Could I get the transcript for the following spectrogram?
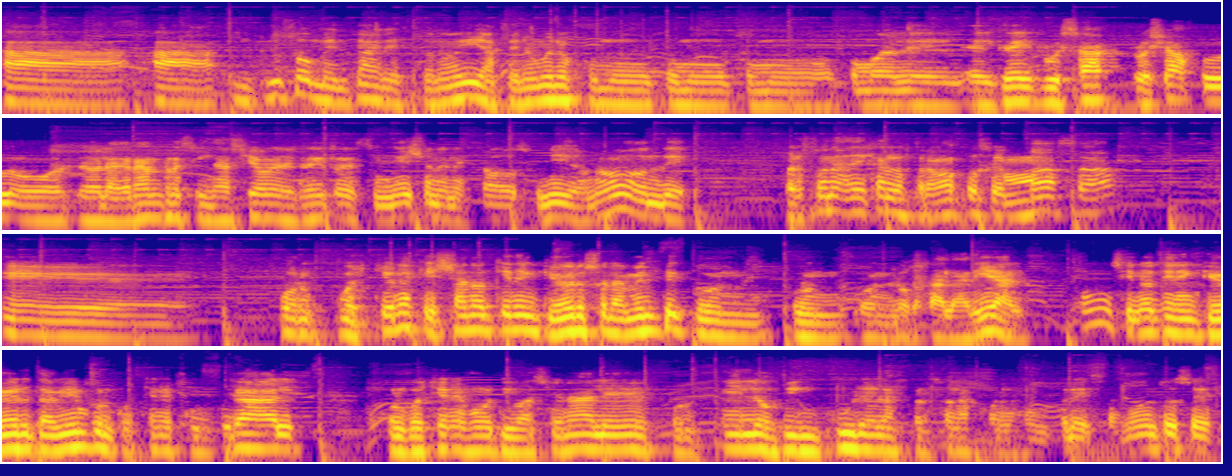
a, incluso aumentar esto, ¿no? Y a fenómenos como, como, como, el, el, Great Reshuffle o, la Gran Resignación, el Great Resignation en Estados Unidos, ¿no? Donde personas dejan los trabajos en masa eh, por cuestiones que ya no tienen que ver solamente con, con, lo salarial, sino tienen que ver también por cuestiones culturales, por cuestiones motivacionales, por qué los vincula las personas con las empresas, ¿no? Entonces,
